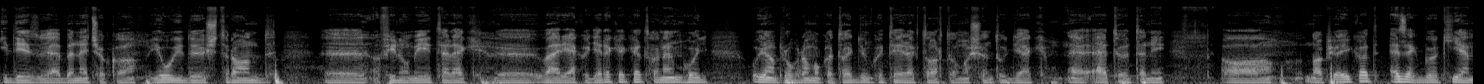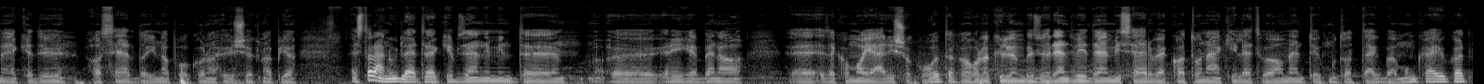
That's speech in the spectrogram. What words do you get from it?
idézőjelben ne csak a jó idő, strand, a finom ételek várják a gyerekeket, hanem hogy olyan programokat adjunk, hogy tényleg tartalmasan tudják e, eltölteni a napjaikat. Ezekből kiemelkedő a szerdai napokon a Hősök napja. Ezt talán úgy lehet elképzelni, mint régebben a ezek a majárisok voltak, ahol a különböző rendvédelmi szervek, katonák, illetve a mentők mutatták be a munkájukat.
